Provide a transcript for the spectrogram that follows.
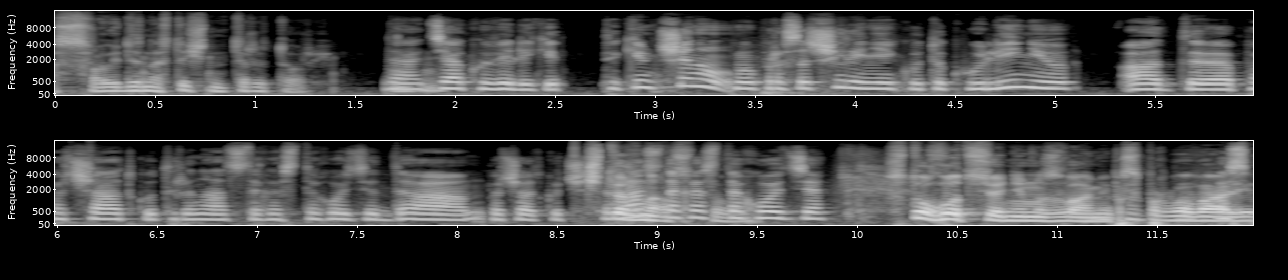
сваёй дынастычнай тэрыторыі. Да, дзякую вялікі. Такім чынам мы прасачылі нейкую такую лінію ад пачатку 13 стагоддзя да пачатку 14 стагоддзя. 100 год сёння мы з вами паспрабавалі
